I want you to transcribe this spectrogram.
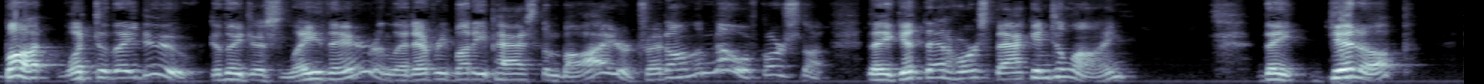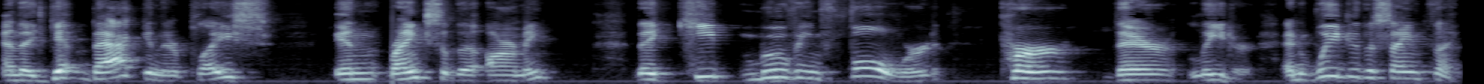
But what do they do? Do they just lay there and let everybody pass them by or tread on them? No, of course not. They get that horse back into line. They get up and they get back in their place in ranks of the army. They keep moving forward per their leader. And we do the same thing.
